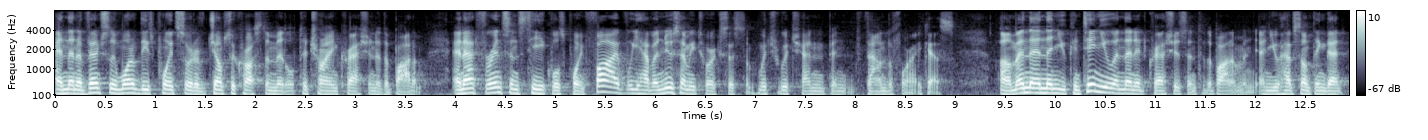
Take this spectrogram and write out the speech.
And then eventually one of these points sort of jumps across the middle to try and crash into the bottom. And at, for instance, t equals 0.5, we have a new semi-toric system, which, which hadn't been found before, I guess. Um, and, then, and then you continue, and then it crashes into the bottom. And, and you have something that,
